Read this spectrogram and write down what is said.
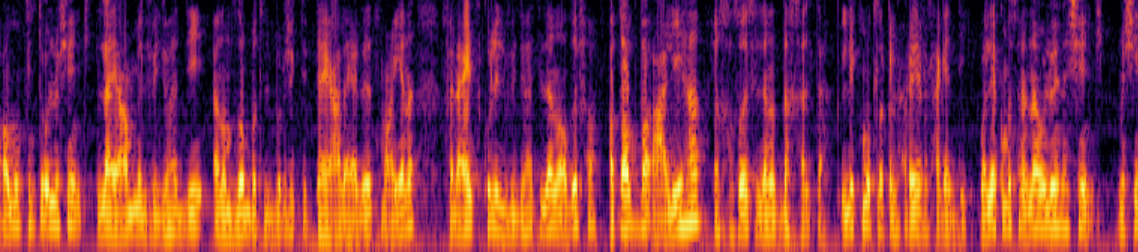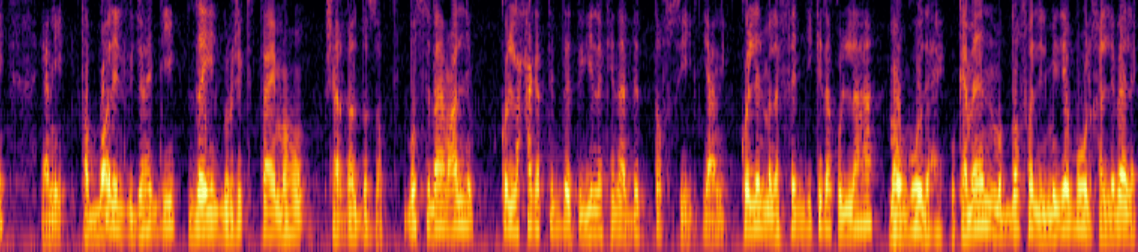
أو ممكن تقول له Change لا يا عم الفيديوهات دي أنا مظبط ال project بتاعي على إعدادات معينة فأنا عايز كل الفيديوهات اللي أنا أضيفها أطبق عليها الخصائص اللي أنا دخلتها. ليك مطلق الحرية في الحاجات دي. وليكن مثلا أنا أقول له هنا Change ماشي؟ يعني طبق لي الفيديوهات دي زي ال project بتاعي ما هو شغال بالظبط. بص بقى يا معلم كل حاجة بتبدأ تجي لك هنا بالتفصيل. يعني كل الملفات دي كده كلها موجودة أهي. وكمان مضافه لل Media Pool خلي بالك.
